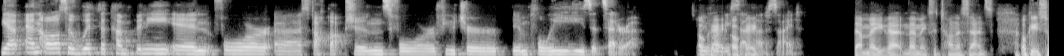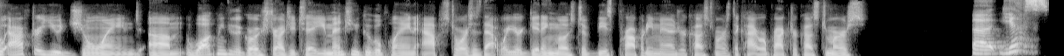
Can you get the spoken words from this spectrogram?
Yep, and also with the company in for uh, stock options for future employees, et cetera. okay, okay. Set that aside. That make that that makes a ton of sense. Okay, so after you joined, um, walk me through the growth strategy today. You mentioned Google Play and App Stores. Is that where you're getting most of these property manager customers, the chiropractor customers? Uh, yes.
